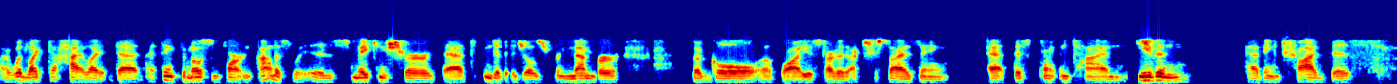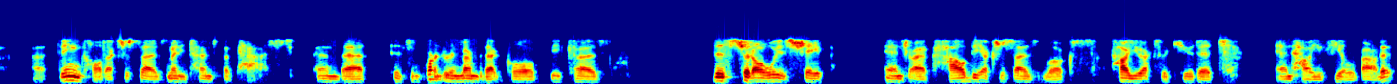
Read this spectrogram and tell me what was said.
I would like to highlight that I think the most important, honestly, is making sure that individuals remember the goal of why you started exercising at this point in time, even having tried this uh, thing called exercise many times in the past. And that it's important to remember that goal because this should always shape and drive how the exercise looks, how you execute it, and how you feel about it,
